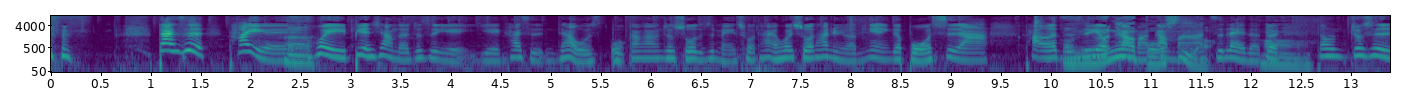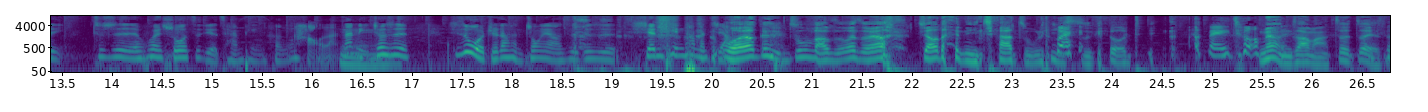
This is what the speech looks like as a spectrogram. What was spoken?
但是他也嗯会变相的，就是也也开始，你看我我刚刚就说的是没错，他也会说他女儿念一个博士啊，他儿子哦是又干嘛干嘛之类的，对，哦。都就是就是会说自己的产品很好啦。嗯那你就是，其实我觉得很重要的是，就是先听他们讲，我要跟你租房子，为什么要交代你家族历史给我听？没错，没有，你知道吗？这这也是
